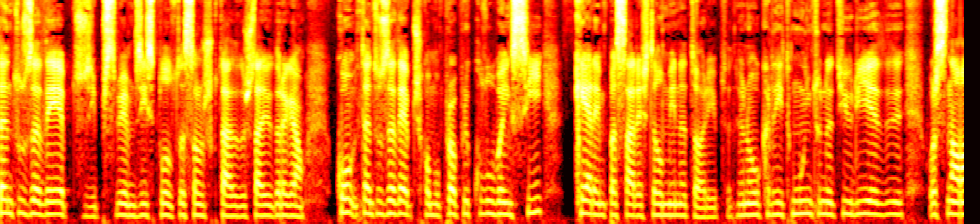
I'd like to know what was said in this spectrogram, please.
tanto os adeptos, e percebemos isso pela lotação escutada do Estádio Dragão, com, tanto os adeptos como o próprio clube em si, querem passar esta eliminatória. Portanto, eu não acredito muito na teoria de o Arsenal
